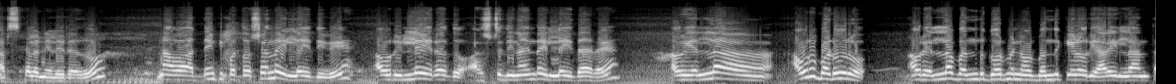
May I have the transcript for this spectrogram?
ಅರಸು ಕಾಲೋನಿಯಲ್ಲಿ ಇರೋದು. ನಾವು ಹದಿನೈದು ಇಪ್ಪತ್ತು ವರ್ಷದಿಂದ ಇಲ್ಲೇ ಇದ್ದೀವಿ. ಅವ್ರು ಇಲ್ಲೇ ಇರೋದು. ಅಷ್ಟು ದಿನದಿಂದ ಇಲ್ಲೇ ಇದ್ದಾರೆ. ಅವ್ರಿಗೆಲ್ಲ ಅವರು ಬಡವರು. ಅವ್ರೆಲ್ಲ ಬಂದು ಗೌರ್ಮೆಂಟ್ ಅವ್ರು ಬಂದು ಕೇಳೋರು ಯಾರು ಇಲ್ಲ ಅಂತ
